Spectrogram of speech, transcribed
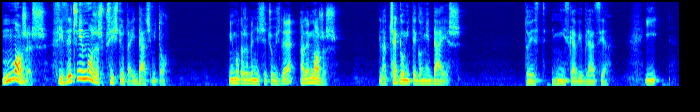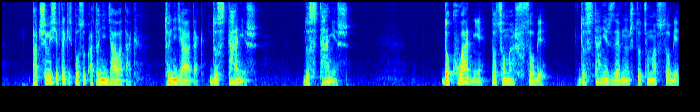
Możesz. Fizycznie możesz przyjść tutaj i dać mi to. Mimo to, że będziesz się czuł źle, ale możesz. Dlaczego mi tego nie dajesz? To jest niska wibracja. I patrzymy się w taki sposób, a to nie działa tak. To nie działa tak. Dostaniesz. Dostaniesz. Dokładnie to, co masz w sobie. Dostaniesz z zewnątrz to, co masz w sobie.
